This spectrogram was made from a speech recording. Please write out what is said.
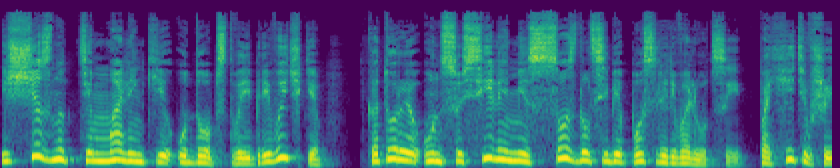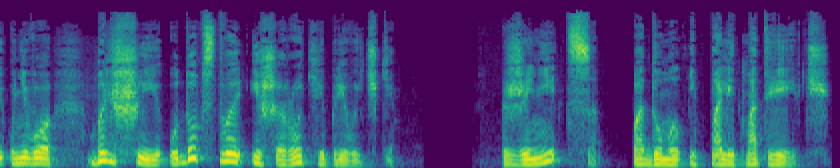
исчезнут те маленькие удобства и привычки, которые он с усилиями создал себе после революции, похитившей у него большие удобства и широкие привычки. Жениться подумал Ипполит Матвеевич.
